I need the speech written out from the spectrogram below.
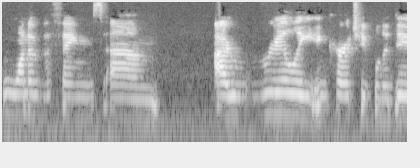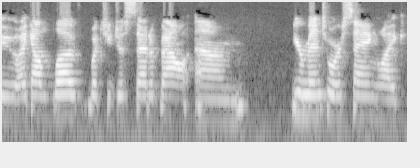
one of the things um, I really encourage people to do. Like I love what you just said about um, your mentor saying like,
